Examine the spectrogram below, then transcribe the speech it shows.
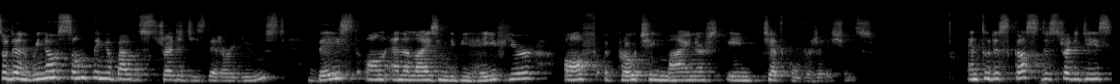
So then we know something about the strategies that are used based on analyzing the behavior of approaching minors in chat conversations. And to discuss the strategies,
